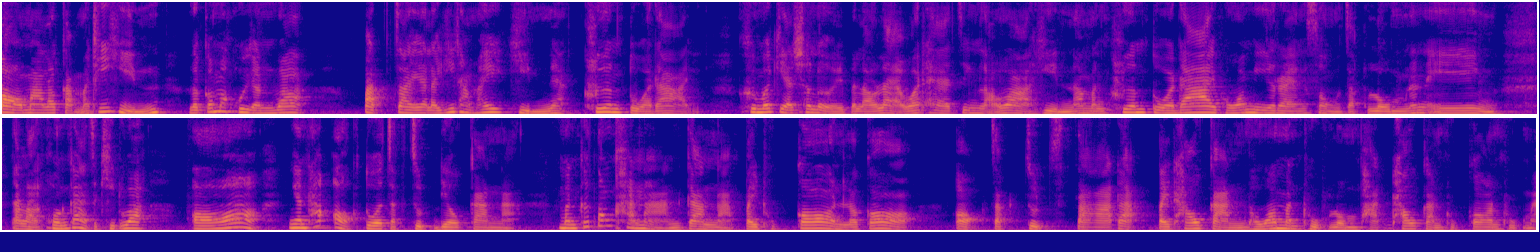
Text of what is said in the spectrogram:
ต่อมาเรากลับมาที่หิน แล้วก็มาคุยกันว่า ปัจจัยอะไรที่ทำให้หินเนี่ยเคลื่อนตัวได้ คือเมื่อกี้เฉลยไปแล้วแหละว่าแท้จริงแล้วอะหินนะมันเคลื่อนตัวได้ เพราะว่ามีแรงส่งจากลมนั่นเอง แต่หลายคนก็อาจจะคิดว่า อ๋อ งั้นถ้าออกตัวจากจุดเดียวกันน่ะ มันก็ต้องขนานกันน่ะไปทุกก้อนแล้วก็ ออกจากจุดสตาร์ทอะไปเท่ากัน เพราะว่ามันถูกลมพัดเท่ากันทุกก้อนถูกไหม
